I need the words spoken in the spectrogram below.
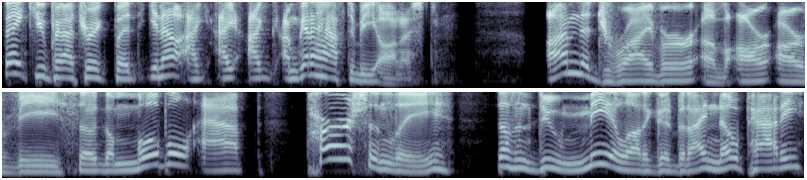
Thank you, Patrick. But you know, I, I, I I'm going to have to be honest. I'm the driver of our RV, so the mobile app personally doesn't do me a lot of good. But I know, Patty,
